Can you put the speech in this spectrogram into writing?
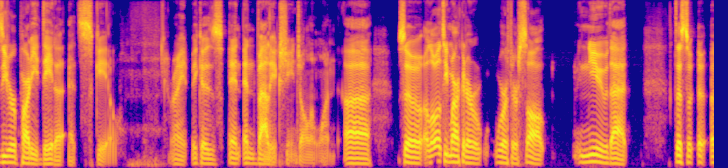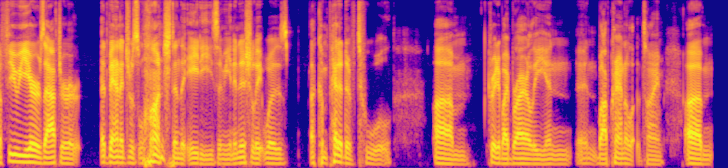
zero party data at scale, right? Because and, and value exchange all in one. Uh, so a loyalty marketer worth their salt knew that just a, a few years after AAdvantage was launched in the 80s, I mean, initially it was a competitive tool um, created by Brierley and, and Bob Crandall at the time. Um,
